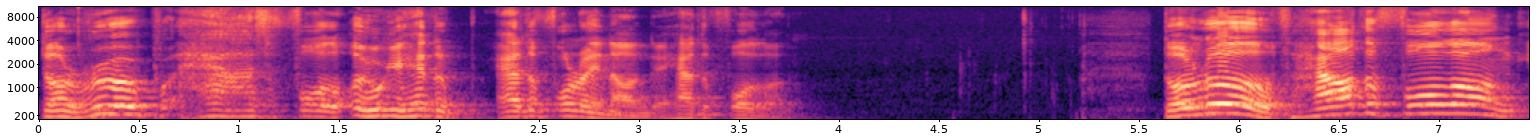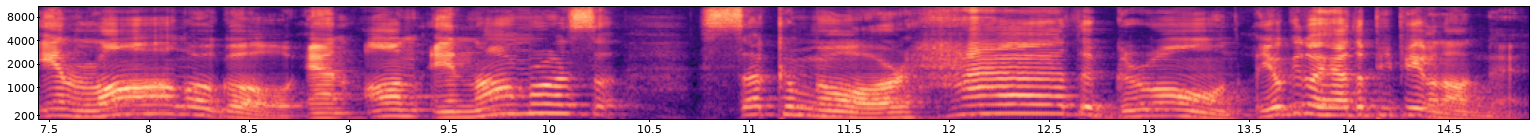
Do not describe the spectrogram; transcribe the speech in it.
the roof has fallen. 어, 여기 had, had fallen이 나오는데, had fallen. The roof had fallen in long ago, and an enormous sycamore had grown. 여기도 had pp가 나왔네.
